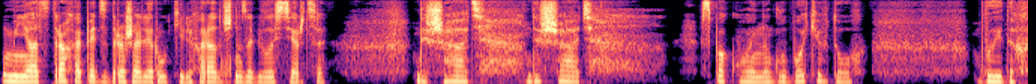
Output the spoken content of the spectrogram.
У меня от страха опять задрожали руки и лихорадочно забилось сердце. Дышать, дышать. Спокойно, глубокий вдох. Выдох.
